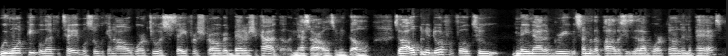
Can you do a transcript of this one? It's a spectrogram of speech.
We want people at the table so we can all work to a safer, stronger, better Chicago. And that's our ultimate goal. So I open the door for folks who may not agree with some of the policies that I've worked on in the past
